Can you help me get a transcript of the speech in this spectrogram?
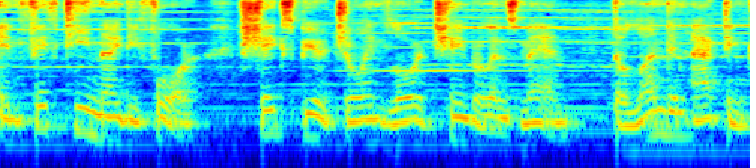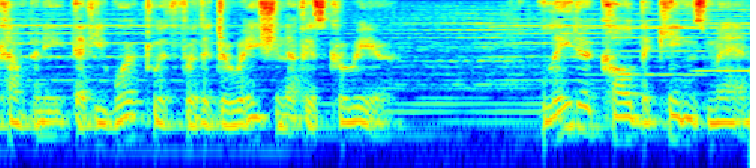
In 1594, Shakespeare joined Lord Chamberlain's Men, the London acting company that he worked with for the duration of his career. Later called the King's Men,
